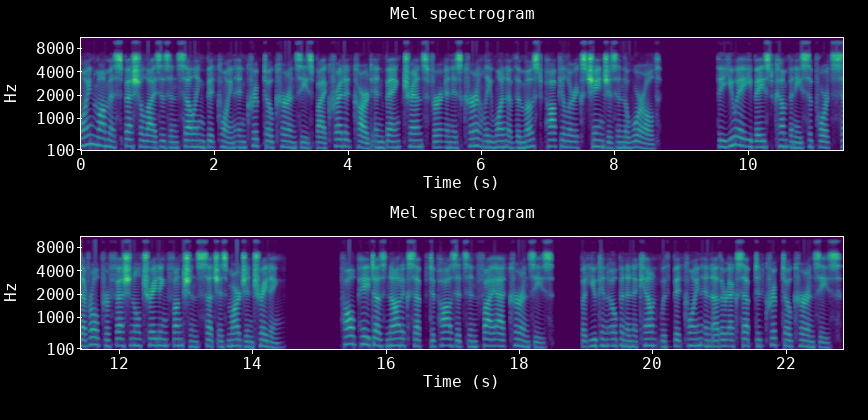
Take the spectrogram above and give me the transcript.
CoinMama specializes in selling Bitcoin and cryptocurrencies by credit card and bank transfer and is currently one of the most popular exchanges in the world. The UAE-based company supports several professional trading functions such as margin trading. PalPay does not accept deposits in fiat currencies, but you can open an account with Bitcoin and other accepted cryptocurrencies.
